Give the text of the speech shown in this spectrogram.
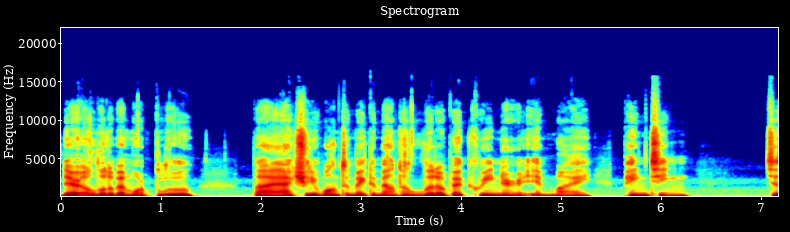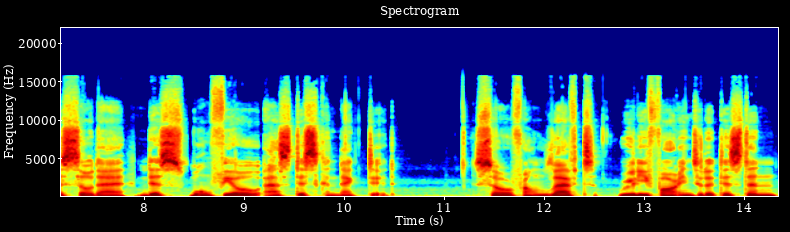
They're a little bit more blue, but I actually want to make the mountain a little bit greener in my painting just so that this won't feel as disconnected. So from left really far into the distance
